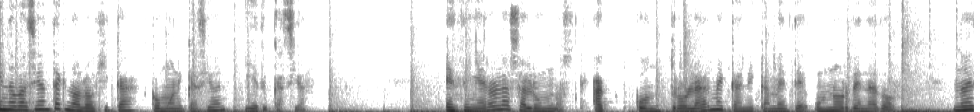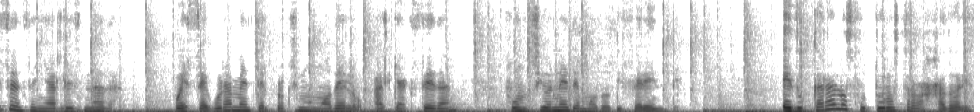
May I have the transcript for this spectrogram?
Innovación tecnológica, comunicación y educación. Enseñar a los alumnos a controlar mecánicamente un ordenador no es enseñarles nada, pues seguramente el próximo modelo al que accedan funcione de modo diferente. Educar a los futuros trabajadores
